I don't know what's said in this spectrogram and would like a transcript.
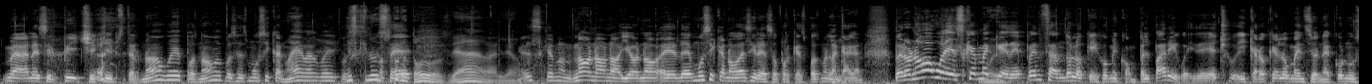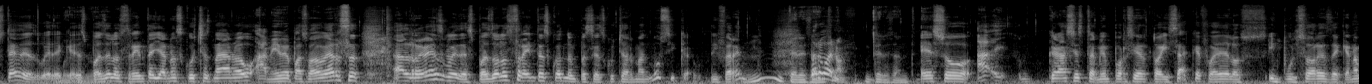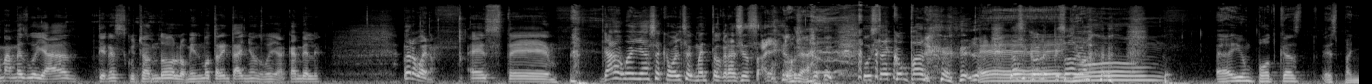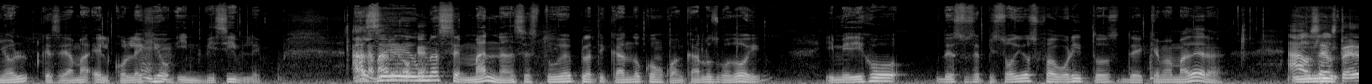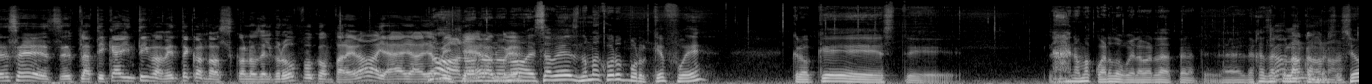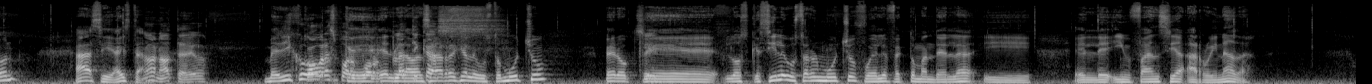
me van a decir pinche hipster. No, güey, pues no, pues es música nueva, güey. Pues, es que no, es para todos, ya, vale. Es que no, no, no, no, yo no, eh, de música no voy a decir eso porque después me la cagan. Pero no, güey, es que me quedé pensando lo que dijo mi compa el pari, güey, de hecho, y creo que lo mencioné con ustedes, güey, de que después de los 30 ya no escuchas nada nuevo. A mí me pasó a ver al revés, güey, después de los 30 es cuando empecé a escuchar más música, diferente. Mm, interesante. Pero bueno, interesante. Eso, ah, gracias también, por cierto, a Isaac, que fue de los impulsores de que no mames, güey, ya tienes escuchando lo mismo 30 años, güey, ya cámbiale. Pero bueno, este. Ya, güey, ya se acabó el segmento, gracias. Usted, compadre. ya, se acabó el episodio. Hay un podcast español que se llama El Colegio Invisible. Ah, Hace unas semanas estuve platicando con Juan Carlos Godoy y me dijo de sus episodios favoritos de Quema Madera. Ah, o sea, ustedes se, platica íntimamente con los, con los del grupo, compadre. No, ya, ya, ya no, me dijeron, No, no, no, no. Esa vez no me acuerdo por qué fue. Creo que, este... No me acuerdo, güey, la verdad. Espérate. Deja sacar la conversación. Ah, sí, ahí está. No, no, te digo. Me dijo que el de avanzada regia le gustó mucho. Pero que los que sí le gustaron mucho fue el efecto Mandela y el de infancia arruinada.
